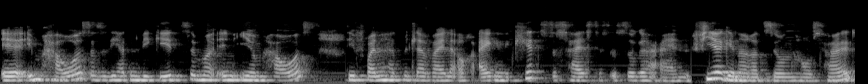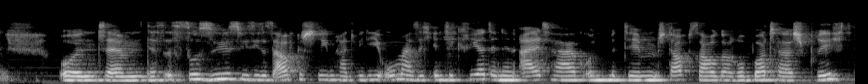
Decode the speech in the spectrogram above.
äh, im Haus, also die hat ein WG-Zimmer in ihrem Haus. Die Freundin hat mittlerweile auch eigene Kids, das heißt, das ist sogar ein Vier-Generationen-Haushalt. Und ähm, das ist so süß, wie sie das aufgeschrieben hat, wie die Oma sich integriert in den Alltag und mit dem Staubsaugerroboter spricht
